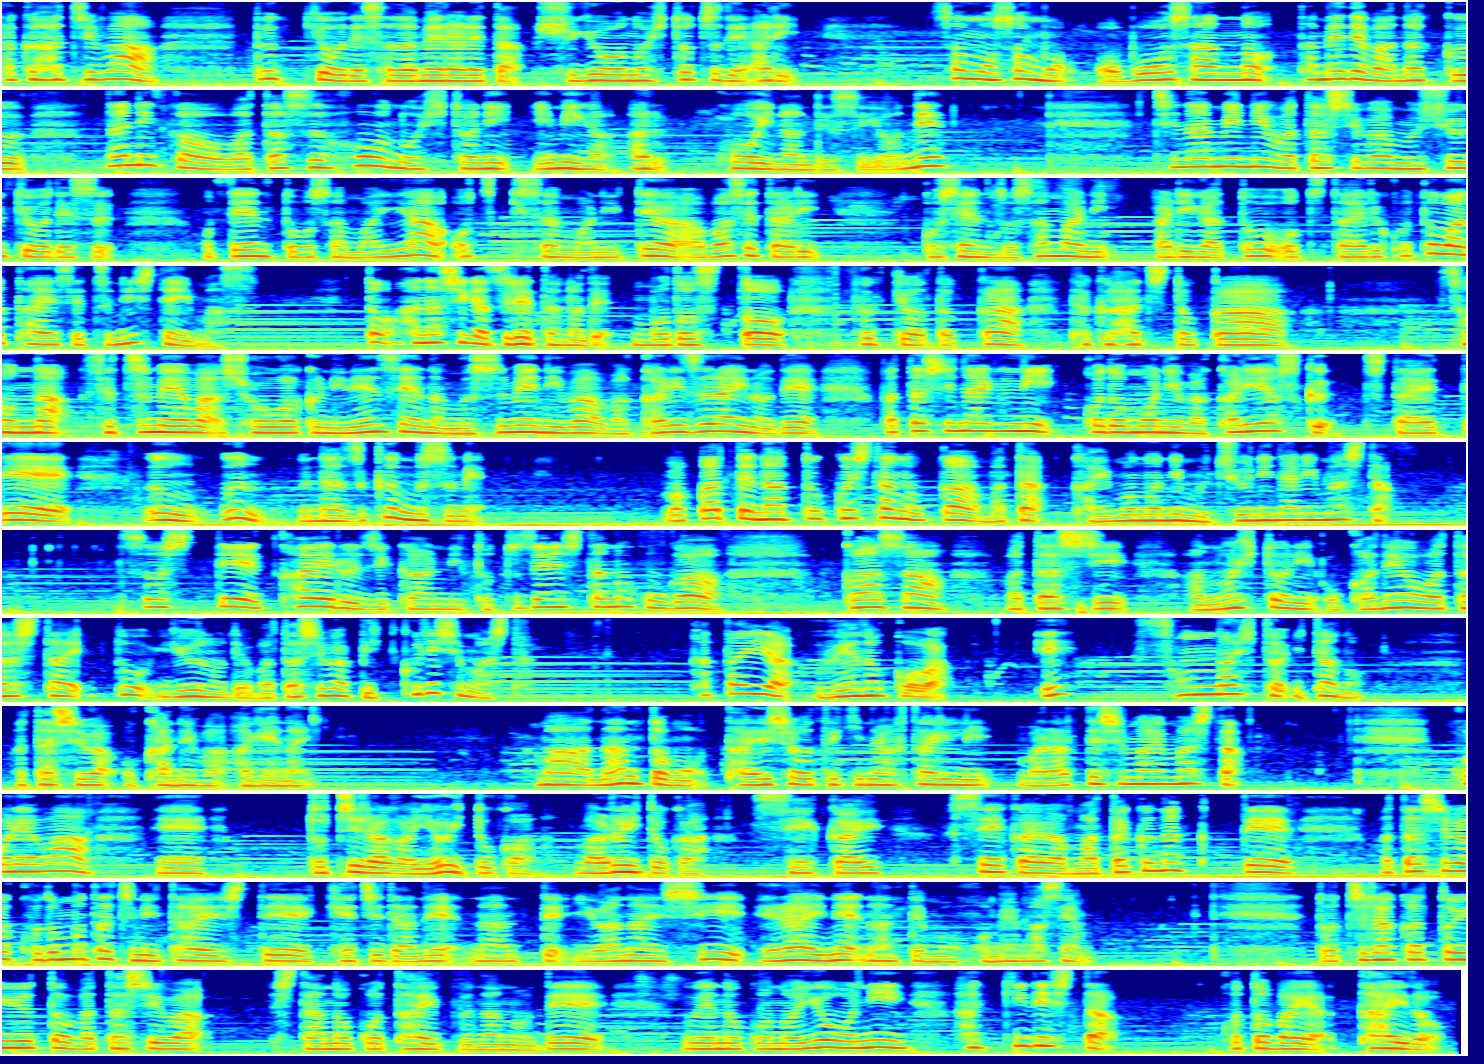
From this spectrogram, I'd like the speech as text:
宅八は仏教で定められた修行の一つでありそもそもお坊さんのためではなく何かを渡す方の人に意味がある行為なんですよねちなみに私は無宗教ですお天道様やお月様に手を合わせたりご先祖様にありがとうを伝えることは大切にしています。と話がずれたので戻すと仏教とか宅八とかそんな説明は小学2年生の娘には分かりづらいので私なりに子供に分かりやすく伝えてうんうんうなずく娘。分かって納得したのかまた買い物に夢中になりました。そして帰る時間に突然下の子がお母さん私あの人にお金を渡したいというので私はびっくりしました。片や上の子はえそんな人いたの？私はお金はあげない。まあ何とも対照的な2人に笑ってしまいました。これは、えー、どちらが良いとか悪いとか正解不正解は全くなくて私は子供たちに対してケチだねなんて言わないし偉いねなんても褒めません。どちらかというと私は下の子タイプなので上の子のようにはっきりした言葉や態度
